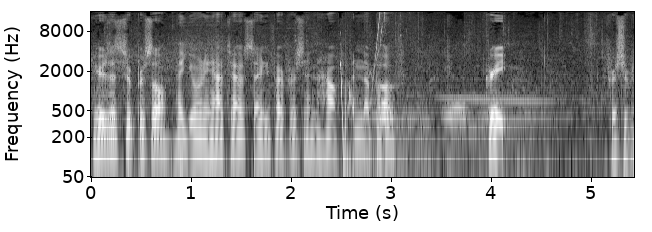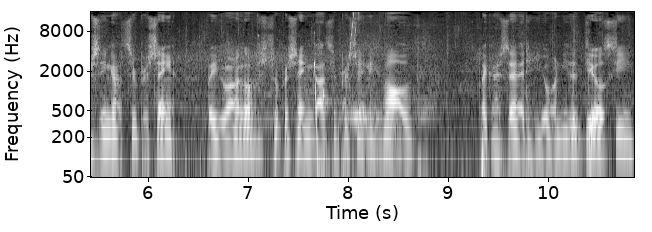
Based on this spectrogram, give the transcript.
here's a Super Soul that you only have to have 75% health and above. Great. For Super Saiyan God Super Saiyan. But you want to go for Super Saiyan God Super Saiyan Evolved. Like I said, you will need a DLC,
